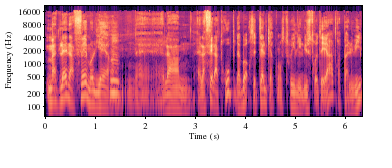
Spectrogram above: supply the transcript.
Madeleine a fait Molière. Mm. Euh, Elle, a, elle a fait la troupe d'abord, c'est elle qui a construit l'illustre théâtre, pas lui.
